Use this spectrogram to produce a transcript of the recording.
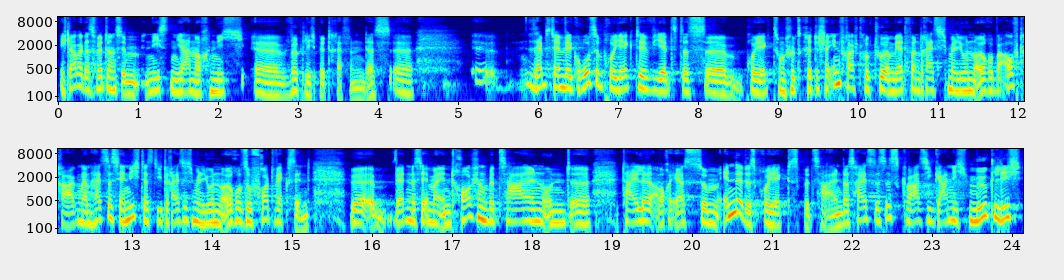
Ich glaube, das wird uns im nächsten Jahr noch nicht äh, wirklich betreffen. Das äh, äh selbst wenn wir große Projekte wie jetzt das äh, Projekt zum Schutz kritischer Infrastruktur im Wert von 30 Millionen Euro beauftragen, dann heißt das ja nicht, dass die 30 Millionen Euro sofort weg sind. Wir äh, werden das ja immer in Tranchen bezahlen und äh, Teile auch erst zum Ende des Projektes bezahlen. Das heißt, es ist quasi gar nicht möglich,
